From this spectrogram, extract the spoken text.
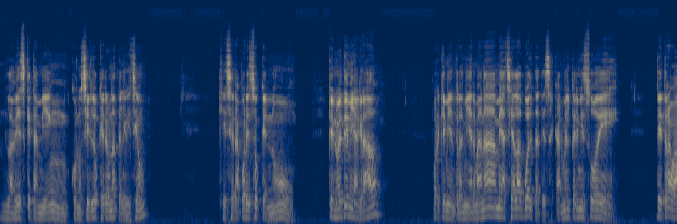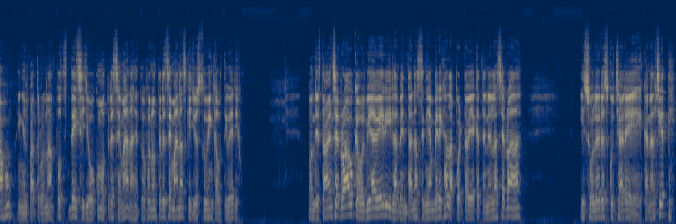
la vez que también conocí lo que era una televisión, que será por eso que no, que no es de mi agrado, porque mientras mi hermana me hacía las vueltas de sacarme el permiso de, de trabajo en el patronato, de, se llevó como tres semanas, entonces fueron tres semanas que yo estuve en cautiverio, donde estaba encerrado, que volví a ver y las ventanas tenían verjas, la puerta había que tenerla cerrada, y solo era escuchar eh, Canal 7.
